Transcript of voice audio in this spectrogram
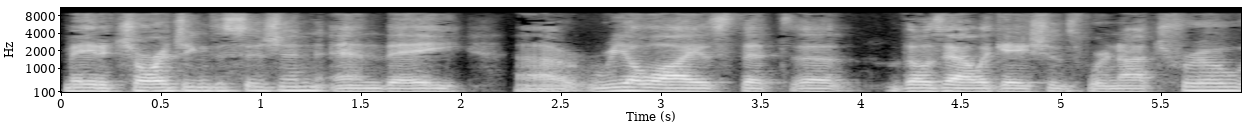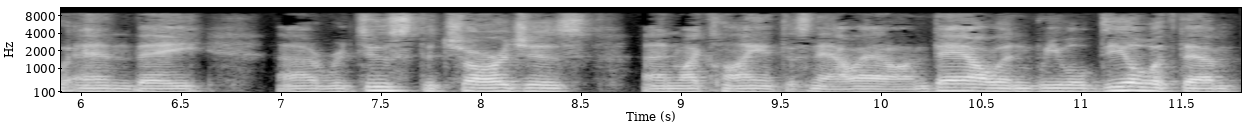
made a charging decision, and they uh, realized that uh, those allegations were not true, and they uh, reduced the charges. And my client is now out on bail, and we will deal with them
